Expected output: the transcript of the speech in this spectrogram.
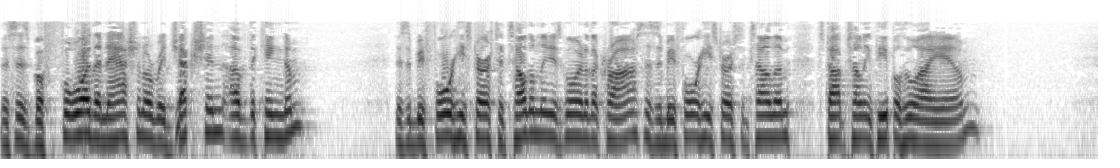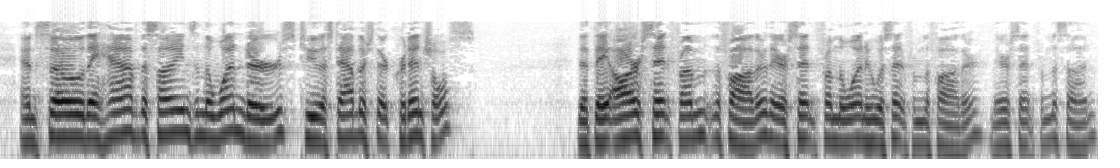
This is before the national rejection of the kingdom. This is before he starts to tell them that he's going to the cross. This is before he starts to tell them, stop telling people who I am. And so they have the signs and the wonders to establish their credentials that they are sent from the Father. They are sent from the one who was sent from the Father. They are sent from the Son.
